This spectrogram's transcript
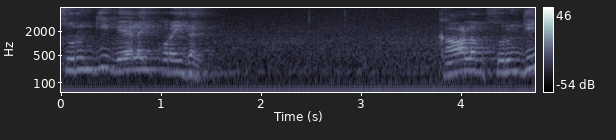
சுருங்கி வேலை குறைதல். காலம் சுருங்கி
